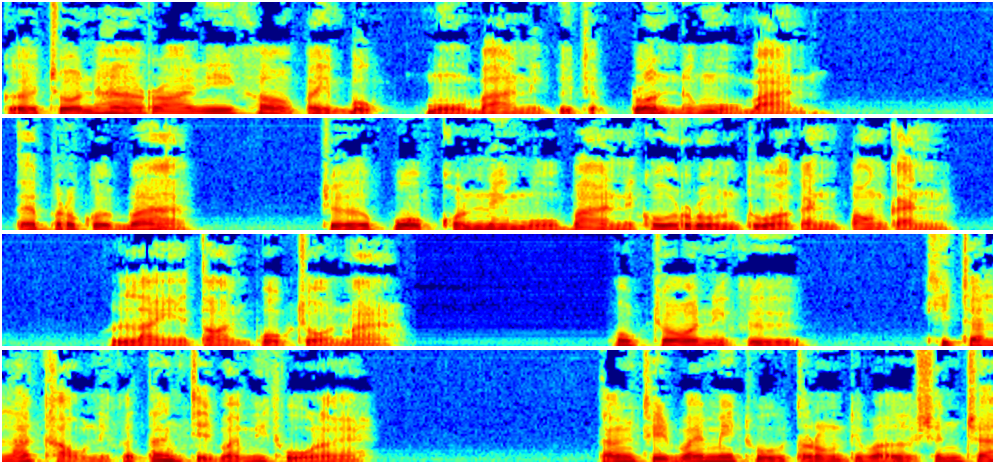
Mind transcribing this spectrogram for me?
เกิดโจรห้าร้อยนี้เข้าไปบุกหมู่บ้านนี่คือจะปล้นทั้งหมู่บ้าน แต่ปรากฏว่า เจอพวกคนในหมู่บ้านเนี่ยเขารวมตัวกันป้องกัน ไล่ตอนพวกโจรมา พวกโจรนี่คือคิดจะลักเขาเนี่ยก็ตั้งจิตไว้ไม่ถูกแล้วไง ตั้งจิตไว้ไม่ถูกตรงที่ว่าเออฉันจะ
